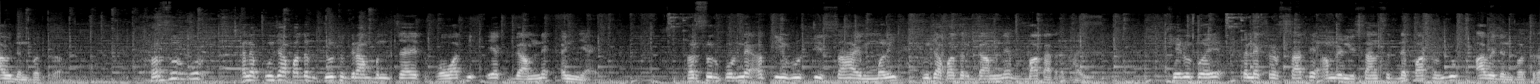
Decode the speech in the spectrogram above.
આવેદનપત્ર. હરસુરપુર અને પૂંજાપાદર જૂથ ગ્રામ પંચાયત હોવાથી એક ગામને અન્યાય. હરસુરપુરને અતિવૃષ્ટિ સહાય મળી પૂંજાપાદર ગામને બાકાત રખાયું ખેડૂતોએ કલેક્ટર સાથે અમરેલી સાંસદને પાઠવ્યું આવેદનપત્ર.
